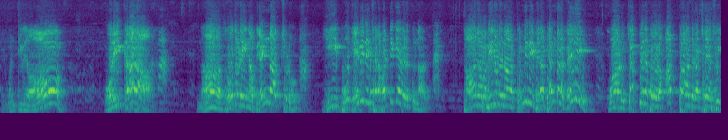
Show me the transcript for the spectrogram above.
ఏమంటివిరా? ఓరి కరారా! నా సోదరుడైన విరణ్యాక్షుడు ఈ భూదేవిని చెరబట్టికే వెళుతున్నాడు. దానవ వీరుడు నా తొమ్మిది విరపెంబడ వెళ్ళి వాడు చెప్పిన పనులు అప్రమత్తగా చేసి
